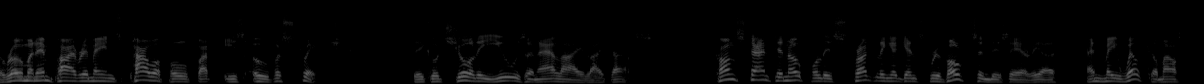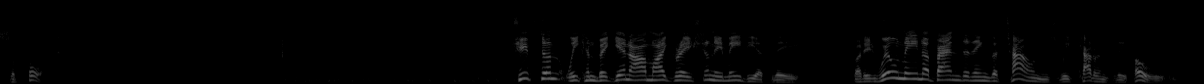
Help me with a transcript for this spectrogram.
The Roman Empire remains powerful, but is overstretched. They could surely use an ally like us. Constantinople is struggling against revolts in this area and may welcome our support. Chieftain, we can begin our migration immediately, but it will mean abandoning the towns we currently hold.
